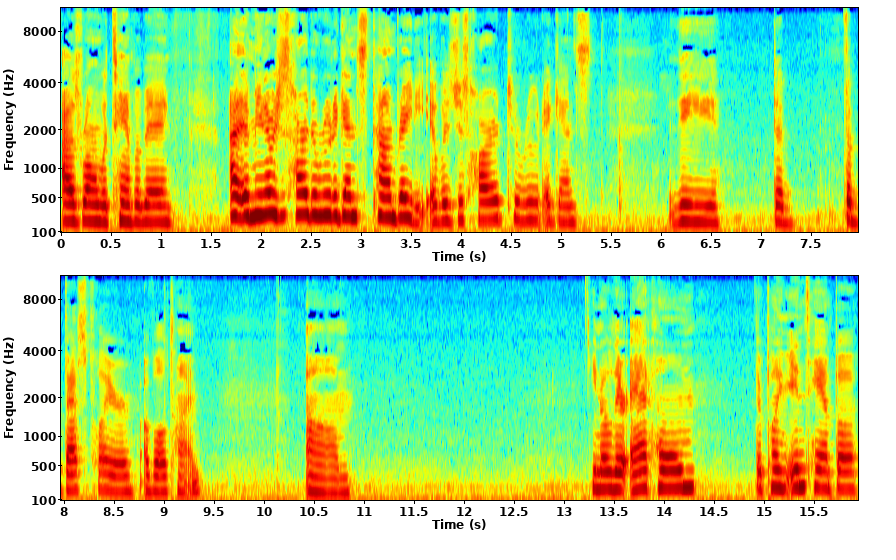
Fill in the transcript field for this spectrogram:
I was rolling with Tampa Bay. I, I mean it was just hard to root against Tom Brady. It was just hard to root against the the the best player of all time. Um you know, they're at home. They're playing in Tampa.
